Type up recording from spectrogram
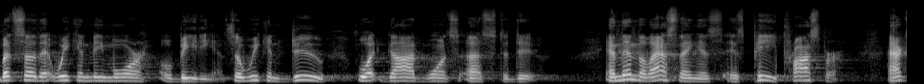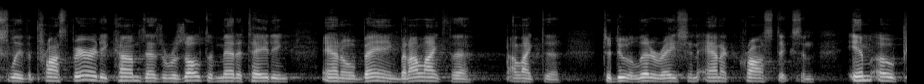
but so that we can be more obedient, so we can do what God wants us to do. And then the last thing is, is P, prosper. Actually, the prosperity comes as a result of meditating and obeying, but I like, the, I like to to do alliteration, anacrostics, and MOP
